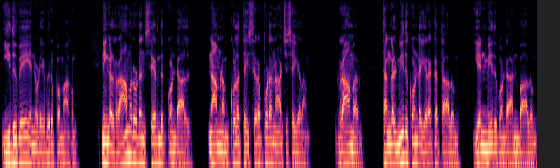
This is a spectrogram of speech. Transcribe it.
இதுவே என்னுடைய விருப்பமாகும். நீங்கள் ராமருடன் சேர்ந்து கொண்டால் நாம் நம் குலத்தை சிறப்புடன் ஆட்சி செய்யலாம். ராமர் தங்கள் மீது கொண்ட இரக்கத்தாலும் என் மீது கொண்ட அன்பாலும்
